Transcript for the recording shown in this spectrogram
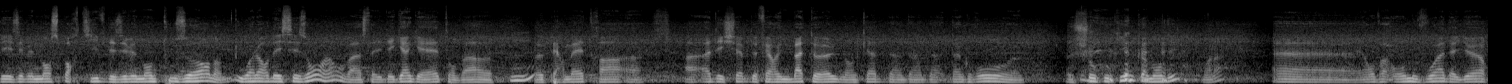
des événements sportifs, des événements de tous ordres, ou alors des saisons. Hein. On va installer des guinguettes, on va euh, mhm. euh, permettre à, des chefs de faire une battle dans le cadre d'un gros euh, show cooking, comme on dit. Voilà. on, nous voit d'ailleurs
